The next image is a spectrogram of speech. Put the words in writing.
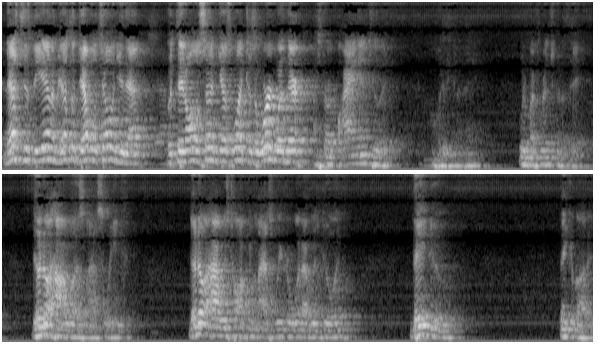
And that's just the enemy. That's the devil telling you that. But then all of a sudden, guess what? Because the Word wasn't there, I started buying into it. What are they going to think? What are my friends going to think? Don't know how I was last week. Don't know how I was talking last week or what I was doing. They knew. Think about it.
